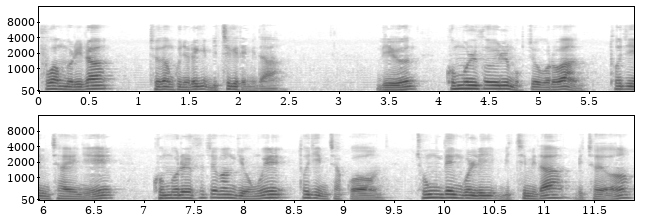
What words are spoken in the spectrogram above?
부합물이라 저당권 여력이 미치게 됩니다. 니은 건물 소유를 목적으로 한 토지 임차인이 건물을 수정한 경우에 토지 임차권 종된 권리 미칩니다. 미쳐요.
